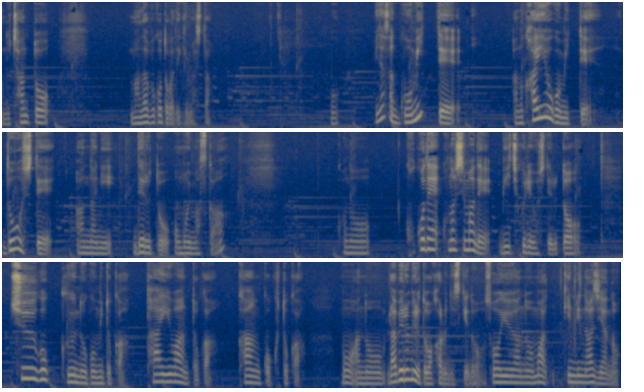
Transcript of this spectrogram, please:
あのちゃんと学ぶことができました。皆さんゴミってあの海洋ゴミってどうしてあんなに出ると思いますか？このここでこの島でビーチクリーンをしてると中国のゴミとか台湾とか韓国とかもうあのラベル見ると分かるんですけどそういうあの、まあ、近隣のアジアの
